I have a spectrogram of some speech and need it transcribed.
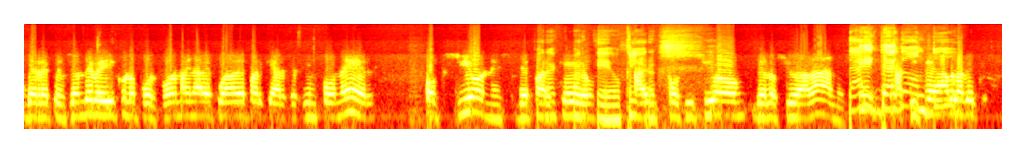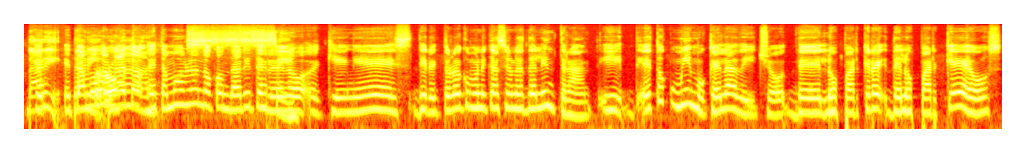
de retención de vehículos por forma inadecuada de parquearse sin poner opciones de parqueo, a disposición de los ciudadanos. Aquí se habla de estamos, hablando, estamos hablando con Dari Terrero, eh, quien es director de comunicaciones del Intran, y esto mismo que él ha dicho de los, parque, de los parqueos,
